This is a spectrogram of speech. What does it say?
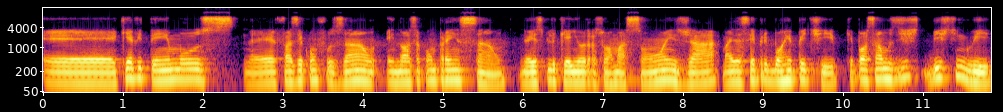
é, que evitemos né, fazer confusão em nossa compreensão. Eu expliquei em outras formações já, mas é sempre bom repetir que possamos dis distinguir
